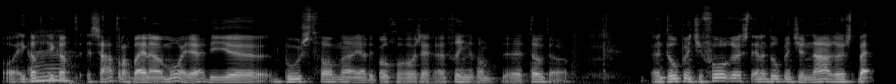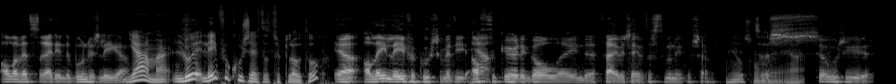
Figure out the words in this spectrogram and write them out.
Oh, ik, had, ik had zaterdag bijna een mooi, hè? Die uh, boost van, ja, dit mogen we gewoon zeggen, vrienden van de Toto. Een doelpuntje voor rust en een doelpuntje na rust bij alle wedstrijden in de Bundesliga. Ja, maar Le Leverkusen heeft dat verkloot, toch? Ja, alleen Leverkusen met die ja. afgekeurde goal in de 75ste minuut of zo. Heel zonde, dat is ja. zo zuur.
